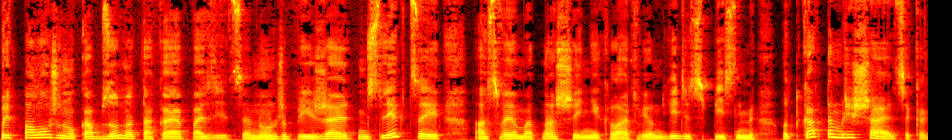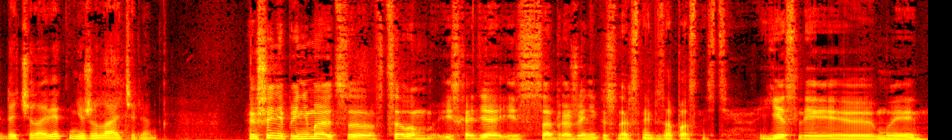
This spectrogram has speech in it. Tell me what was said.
предположим, у Кобзона такая позиция, но он же приезжает не с лекцией о своем отношении к Латвии, он едет с песнями. Вот как там решается, когда человек нежелателен? Решения принимаются в целом, исходя из соображений государственной безопасности. Если мы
